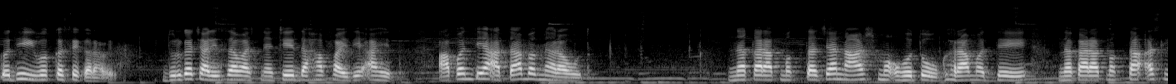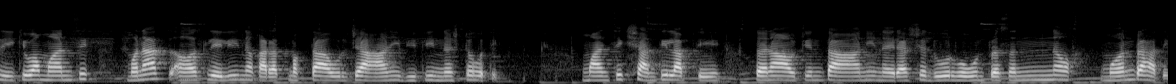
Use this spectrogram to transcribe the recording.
कधी व कसे करावे? दुर्गा चालिसा वाचण्याचे दहा फायदे आहेत. आपण ते आता बघणार आहोत. नकारात्मकताचा नाश म होतो. घरामध्ये नकारात्मकता असली किंवा मानसिक मनात असलेली नकारात्मकता ऊर्जा आणि भीती नष्ट होते. मानसिक शांती लाभते तणाव चिंता आणि नैराश्य दूर होऊन प्रसन्न मन राहते.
